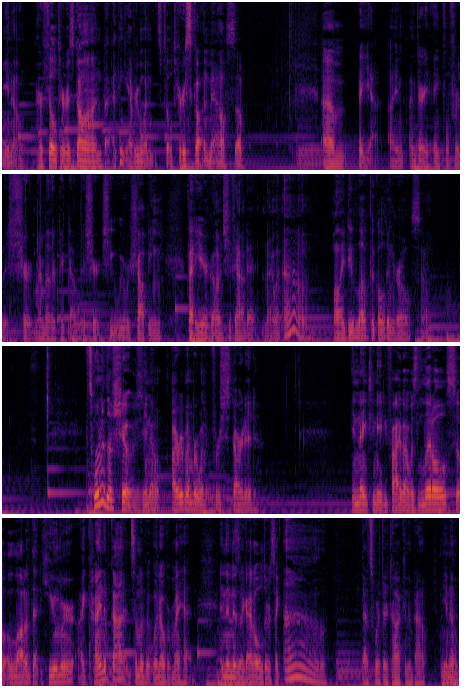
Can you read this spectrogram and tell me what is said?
you know her filter is gone. But I think everyone's filter is gone now. So, um, but yeah, I'm I'm very thankful for this shirt. My mother picked out this shirt. She we were shopping about a year ago and she found it, and I went, oh, well, I do love the Golden Girls, so. It's one of those shows, you know. I remember when it first started in 1985. I was little, so a lot of that humor I kind of got, and some of it went over my head. And then as I got older, it's like, oh, that's what they're talking about, you know?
